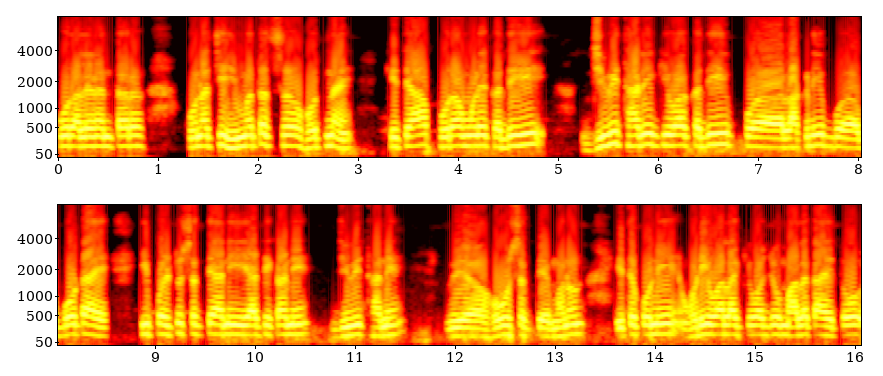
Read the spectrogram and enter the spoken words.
पूर आल्यानंतर कोणाची हिंमतच होत नाही की त्या पुरामुळे कधीही जीवितहानी किंवा कधी लाकडी बोट आहे ही पलटू शकते आणि या ठिकाणी जीवितहानी होऊ शकते. म्हणून इथे कोणी होडीवाला किंवा जो मालक आहे तो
